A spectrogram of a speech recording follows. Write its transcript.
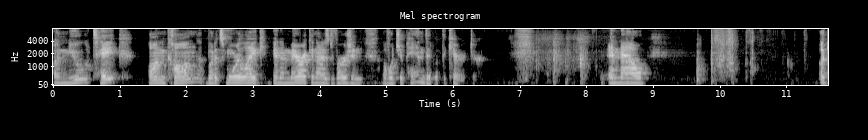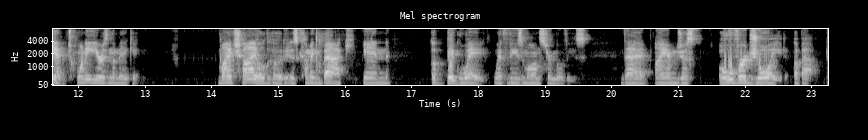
a new take on Kong, but it's more like an Americanized version of what Japan did with the character. And now, again, 20 years in the making, my childhood is coming back in a big way with these monster movies that I am just overjoyed about.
